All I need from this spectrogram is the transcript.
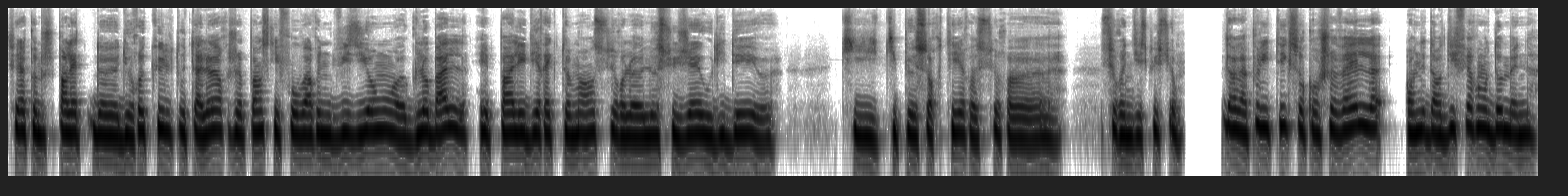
C'est là, comme je parlais du recul tout à l'heure, je pense qu'il faut avoir une vision euh, globale et pas aller directement sur le, sujet ou l'idée euh, qui, peut sortir sur, euh, sur une discussion. Dans la politique sur Courchevel, on est dans différents domaines.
